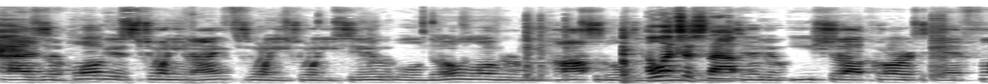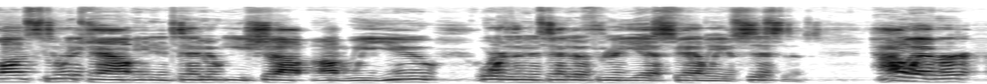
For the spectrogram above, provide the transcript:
As of August 29th, 2022, it will no longer be possible to Alexa, use stop. Nintendo eShop card to add funds to an account in Nintendo eShop on Wii U or the Nintendo 3DS family of systems. However,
